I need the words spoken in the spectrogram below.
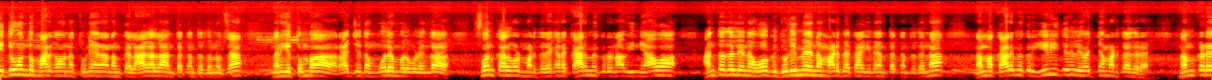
ಇದು ಒಂದು ಮಾರ್ಗವನ್ನು ತುಣಿಯನ್ನು ನಮ್ಮ ಕೈಲಿ ಆಗಲ್ಲ ಅಂತಕ್ಕಂಥದ್ದನ್ನು ಸಹ ನನಗೆ ತುಂಬ ರಾಜ್ಯದ ಮೂಲೆ ಮೂಲೆಗಳಿಂದ ಫೋನ್ ಕಾಲ್ಗಳು ಮಾಡ್ತಾರೆ ಯಾಕಂದರೆ ಕಾರ್ಮಿಕರು ನಾವು ಇನ್ಯಾವ ಹಂತದಲ್ಲಿ ನಾವು ಹೋಗಿ ದುಡಿಮೆಯನ್ನು ಮಾಡಬೇಕಾಗಿದೆ ಅಂತಕ್ಕಂಥದ್ದನ್ನು ನಮ್ಮ ಕಾರ್ಮಿಕರು ಈ ರೀತಿಯಲ್ಲಿ ಯೋಚನೆ ಮಾಡ್ತಾ ಇದ್ದಾರೆ. ನಮ್ಮ ಕಡೆ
